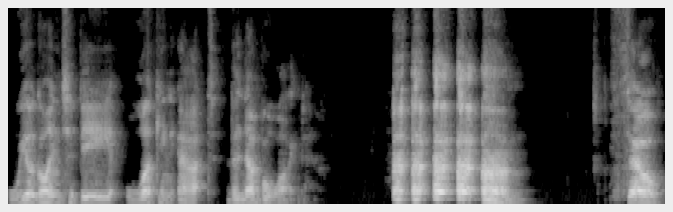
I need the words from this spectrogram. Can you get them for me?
we are going to be looking at the number line. So,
